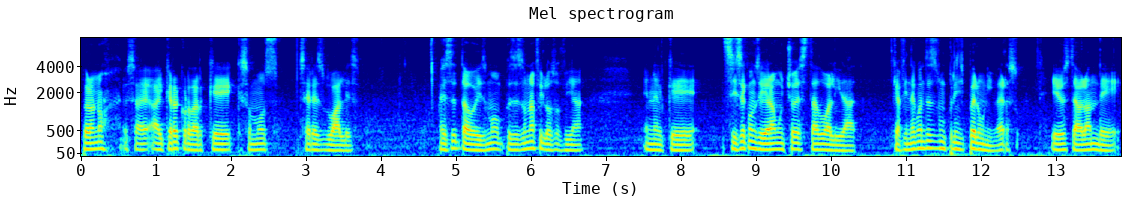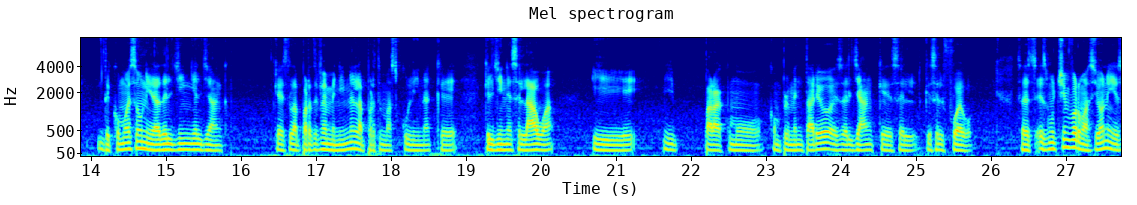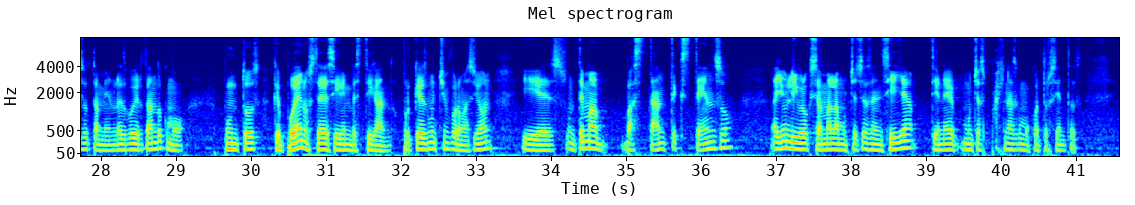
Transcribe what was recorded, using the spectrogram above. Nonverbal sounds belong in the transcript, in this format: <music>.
Pero no, o sea, hay que recordar que, que somos seres duales. Este taoísmo pues es una filosofía en el que sí se considera mucho esta dualidad que a fin de cuentas es un principio del universo. Y ellos te hablan de, de cómo esa unidad del yin y el yang, que es la parte femenina y la parte masculina, que, que el yin es el agua y, y, para como complementario es el yang, que es el, que es el fuego. O sea, es, es mucha información y eso también les voy a ir dando como puntos que pueden ustedes ir investigando, porque es mucha información y es un tema bastante extenso hay un libro que se llama La muchacha sencilla, tiene muchas páginas, como 400,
